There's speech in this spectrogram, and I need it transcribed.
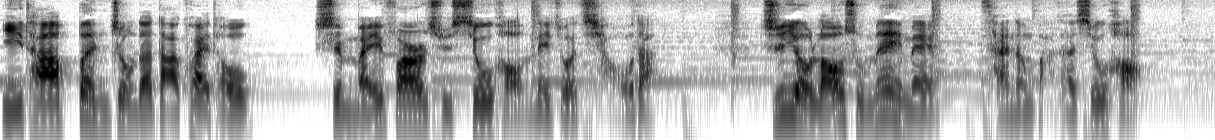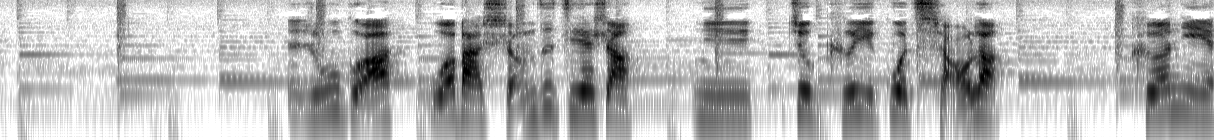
以他笨重的大块头，是没法去修好那座桥的，只有老鼠妹妹才能把它修好。如果我把绳子接上，你就可以过桥了。可你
